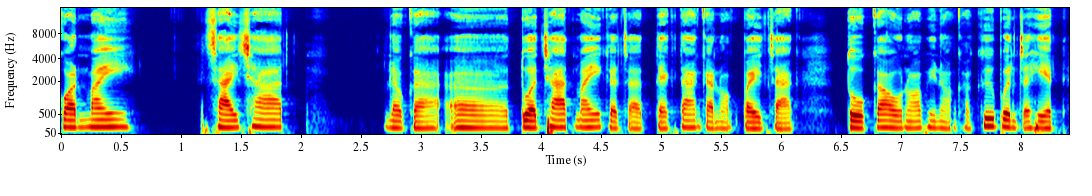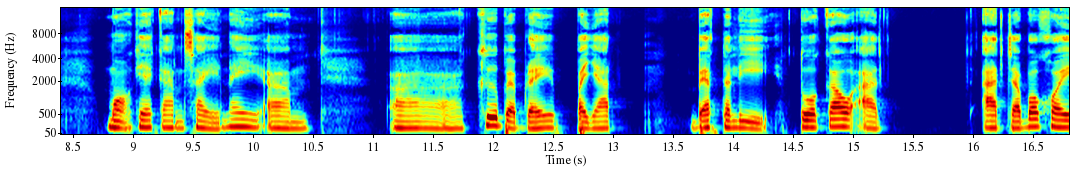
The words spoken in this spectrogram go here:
กรณ์ใหม่สายชาร์จ แล้วก็เอ่อตัวชาร์จใหม่ก็จะแตกต่างกันออกไปจากตัวเก่าเนาะพี่น้องก็คือเพิ่นจะเฮ็ดเหมาะแก่การใส่ในอ่าอ่าคือแบบใดประหยัดแบตเตอรี่ ตัวเก่าอาจอาจจะบ่ค่อย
